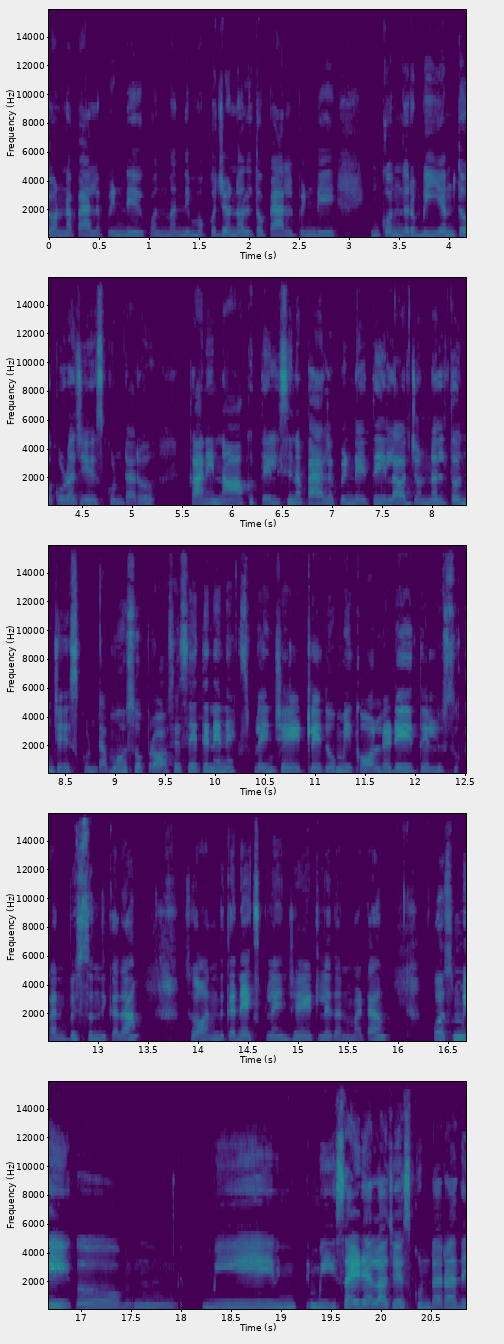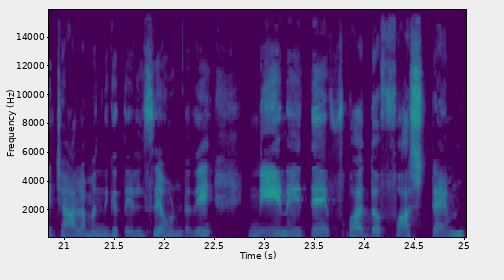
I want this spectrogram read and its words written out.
జొన్న పేలపిండి కొంతమంది మొక్కజొన్నలతో పేలపిండి ఇంకొందరు బియ్యంతో కూడా చేసుకుంటారు. కానీ నాకు తెలిసిన పేలపిండి అయితే ఇలా జొన్నలతో చేసుకుంటాము. సో ప్రాసెస్ అయితే నేను ఎక్స్ప్లెయిన్ చేయట్లేదు. మీకు ఆల్రెడీ తెలుసు కనిపిస్తుంది కదా. సో అందుకనే ఎక్స్ప్లెయిన్ చేయట్లేదు అనమాట కోర్స్ మీకు మీ మీ సైడ్ ఎలా చేసుకుంటారో అది చాలామందికి తెలిసే ఉంటుంది. నేనైతే ఫర్ ద ఫస్ట్ టైం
